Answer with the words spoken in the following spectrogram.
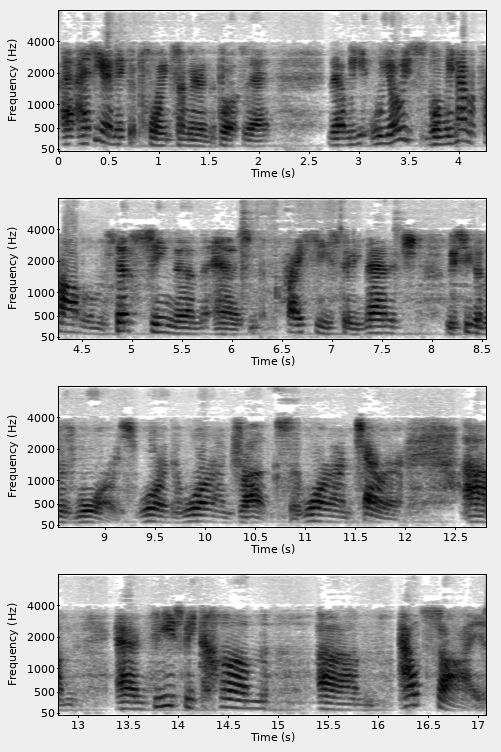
I, I think I make the point somewhere in the book that that we we always when we have a problem, instead of seeing them as crises to be managed we see them as wars, war, the war on drugs, the war on terror, um, and these become um, outsized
